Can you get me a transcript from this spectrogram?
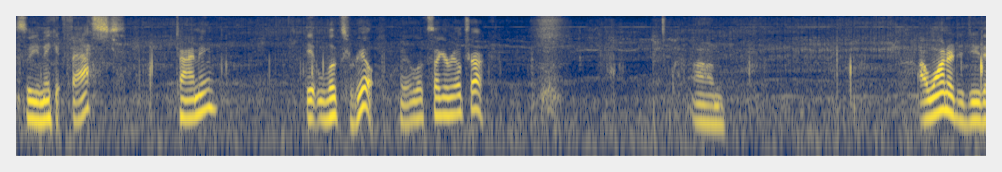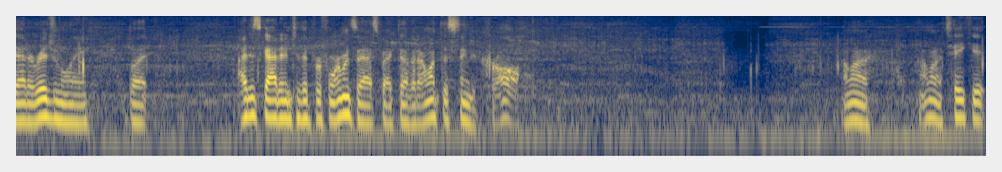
so you make it fast timing. It looks real. It looks like a real truck. Um, I wanted to do that originally, but I just got into the performance aspect of it. I want this thing to crawl. I want to I want to take it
